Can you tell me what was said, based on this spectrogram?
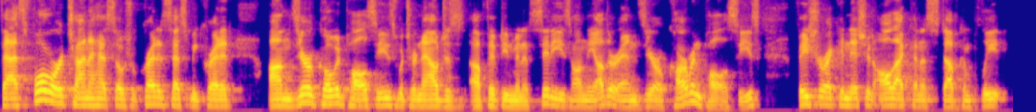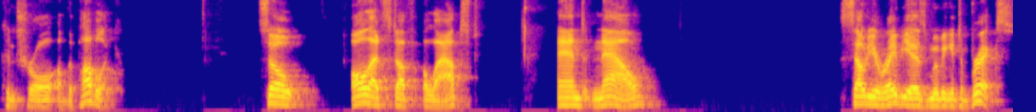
Fast forward, China has social credit, sesame credit, um, zero COVID policies, which are now just uh, 15 minute cities. On the other end, zero carbon policies, facial recognition, all that kind of stuff, complete control of the public. So all that stuff elapsed. And now Saudi Arabia is moving into BRICS,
